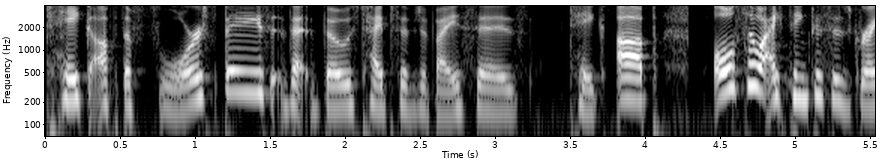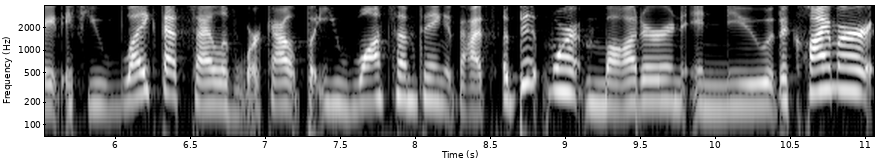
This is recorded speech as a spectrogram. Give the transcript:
take up the floor space that those types of devices take up. Also, I think this is great if you like that style of workout, but you want something that's a bit more modern and new. The climber,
